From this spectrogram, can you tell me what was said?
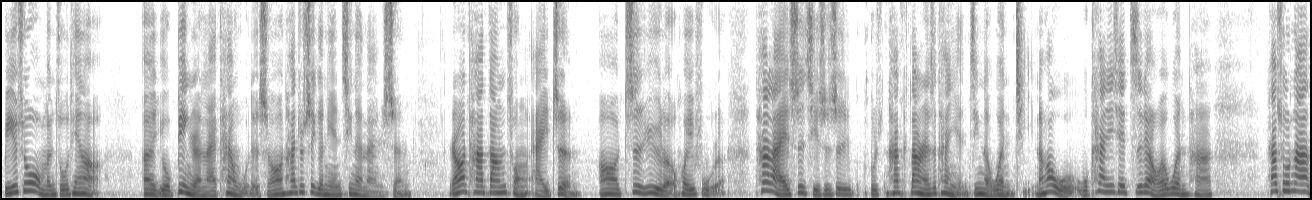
比如说我们昨天啊。呃，有病人来看我的时候，他就是一个年轻的男生，然后他刚从癌症哦治愈了，恢复了。他来是其实是不是他当然是看眼睛的问题。然后我我看一些资料，我会问他，他说他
